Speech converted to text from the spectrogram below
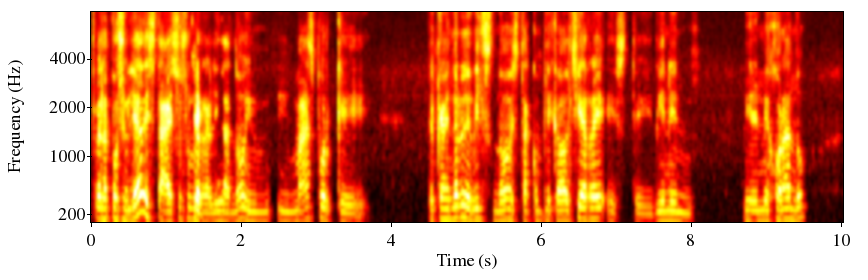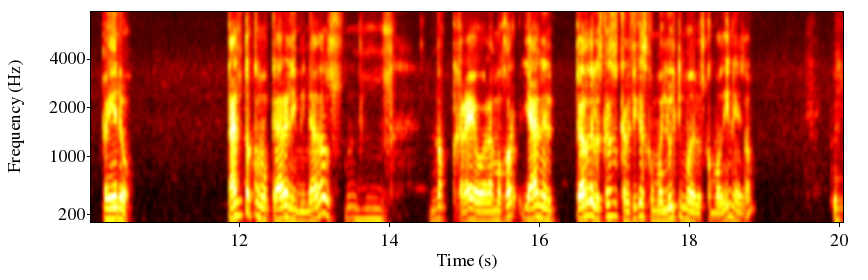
Pero la posibilidad está, eso es una realidad, ¿no? Y, más porque el calendario de Bills no está complicado al cierre, este, vienen, vienen mejorando, pero tanto como quedar eliminados, mm, no creo. A lo mejor ya en el peor de los casos calificas como el último de los comodines, ¿no? Pues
